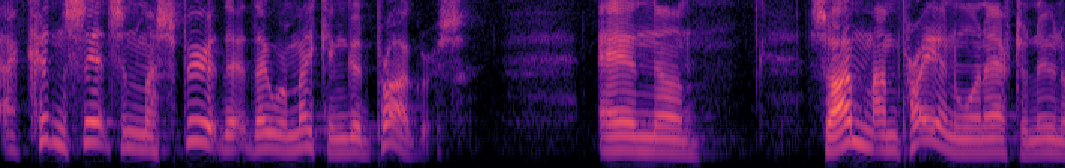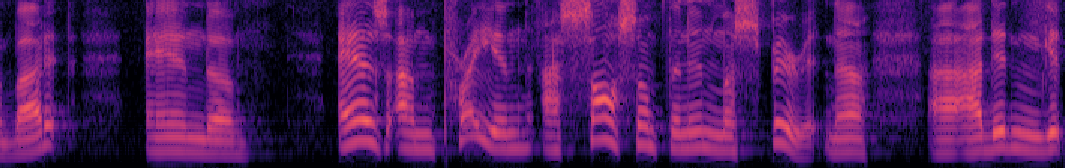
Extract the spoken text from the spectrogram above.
I couldn't sense in my spirit that they were making good progress. And um, so I'm, I'm praying one afternoon about it, and uh, as I'm praying, I saw something in my spirit. Now, I, I didn't get,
